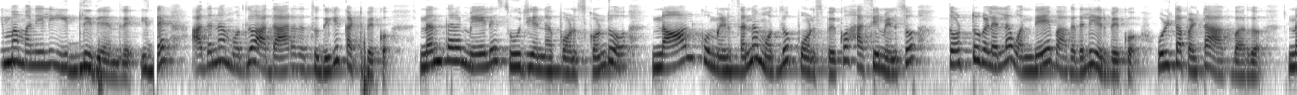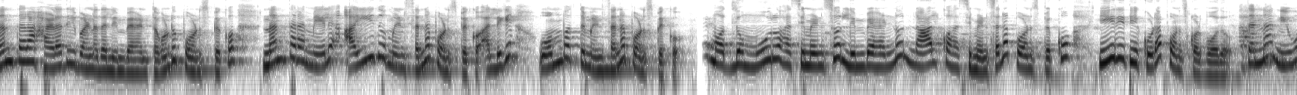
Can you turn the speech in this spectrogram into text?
ನಿಮ್ಮ ಮನೆಯಲ್ಲಿ ಇದ್ಲಿದೆ ಅಂದರೆ ಇದ್ದರೆ ಅದನ್ನು ಮೊದಲು ಆ ದಾರದ ತುದಿಗೆ ಕಟ್ಟಬೇಕು ನಂತರ ಮೇಲೆ ಸೂಜಿಯನ್ನು ಪೋಣಿಸ್ಕೊಂಡು ನಾಲ್ಕು ಮೆಣಸನ್ನು ಮೊದಲು ಪೋಣಿಸ್ಬೇಕು. ಹಸಿ ಮೆಣಸು, ತೊಟ್ಟುಗಳೆಲ್ಲ ಒಂದೇ ಭಾಗದಲ್ಲಿ ಇರಬೇಕು. ಉಲ್ಟಾ ಪಲ್ಟಾ ಆಗಬಾರ್ದು. ನಂತರ ಹಳದಿ ಬಣ್ಣದ ಲಿಂಬೆಹಣ್ಣು ತಗೊಂಡು ಪೋಣಿಸ್ಬೇಕು. ನಂತರ ಮೇಲೆ ಐದು ಮೆಣಸನ್ನು ಪೋಣಿಸ್ಬೇಕು. ಅಲ್ಲಿಗೆ ಒಂಬತ್ತು ಮೆಣಸನ್ನು ಪೋಣಿಸ್ಬೇಕು. ಮೊದಲು ಮೂರು ಹಸಿಮೆಣಸು, ಲಿಂಬೆಹಣ್ಣು, ನಾಲ್ಕು ಹಸಿಮೆಣಸನ್ನು ಪೋಣಿಸ್ಬೇಕು. ಈ ರೀತಿ ಕೂಡ ಪೋಣಿಸ್ಕೊಳ್ಬೋದು. ಅದನ್ನು ನೀವು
